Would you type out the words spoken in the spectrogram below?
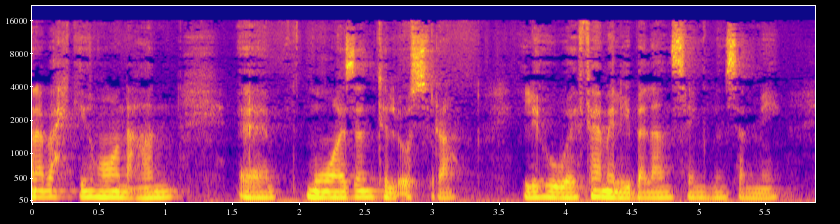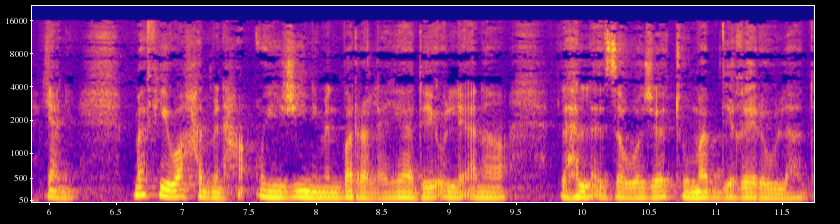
أنا بحكي هون عن آه، موازنة الأسرة اللي هو family balancing بنسميه. يعني ما في واحد من حقه يجيني من برا العيادة يقول لي أنا لهلأ تزوجت وما بدي غير أولاد.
